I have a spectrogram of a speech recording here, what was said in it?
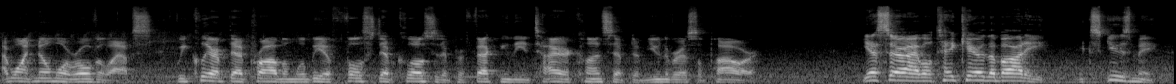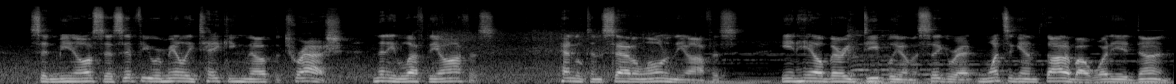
I want no more overlaps. If we clear up that problem, we'll be a full step closer to perfecting the entire concept of universal power. Yes, sir, I will take care of the body. Excuse me, said Minos as if he were merely taking out the trash, and then he left the office. Pendleton sat alone in the office. He inhaled very deeply on the cigarette and once again thought about what he had done.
